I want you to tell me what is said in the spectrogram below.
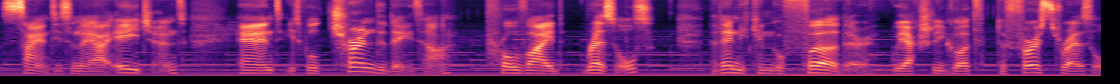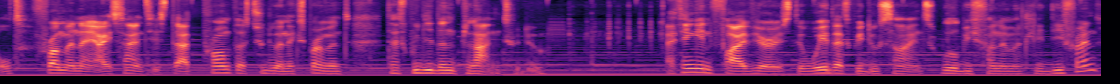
scientist, an AI agent, and it will churn the data, provide results, but then it can go further. We actually got the first result from an AI scientist that prompted us to do an experiment that we didn't plan to do. I think in five years, the way that we do science will be fundamentally different.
